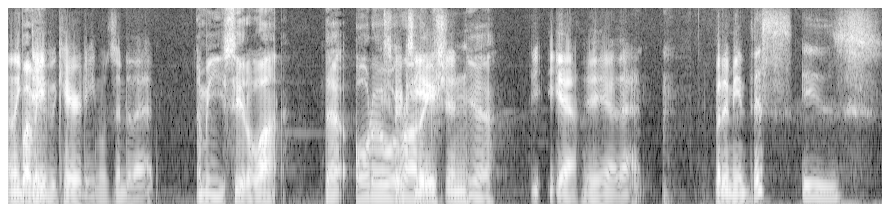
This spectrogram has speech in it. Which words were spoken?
I think Well, I mean- David Carradine was into that. I mean, you see it a lot. That. Yeah. Y- Yeah, yeah, yeah, that. But I mean, this is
